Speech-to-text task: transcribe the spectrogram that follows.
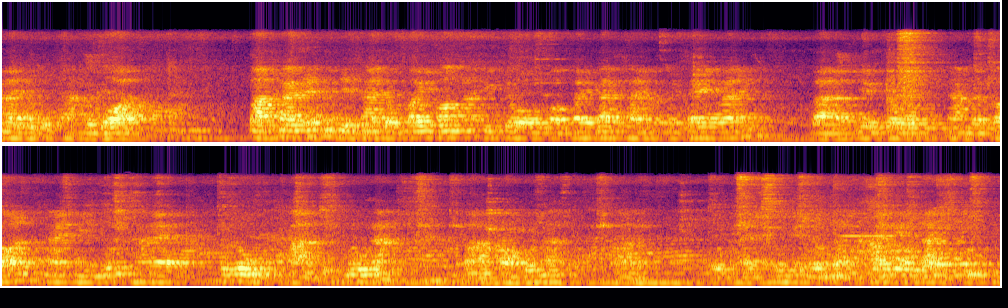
ហើយទៅខាងវត្តបាទខែនេះគឺជាខែ13ផងណាគឺចូល8កើតខែផ្សេងហើយបាទយើងចូលឆ្នាំកសលថ្ងៃទី1ខែធ្នូបាទធ្នូណាបាទអរគុណណាបាទអូខេសូមជម្រាបលា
